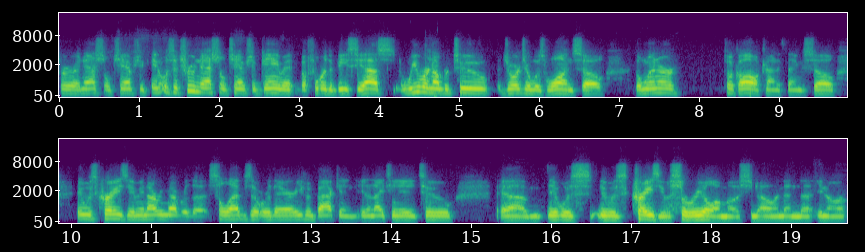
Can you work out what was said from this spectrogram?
for a national championship. And it was a true national championship game before the BCS. We were number two, Georgia was one. So the winner took all kind of thing. So it was crazy. I mean, I remember the celebs that were there, even back in know 1982. Um, it was it was crazy. It was surreal almost, you know. And then the, you know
